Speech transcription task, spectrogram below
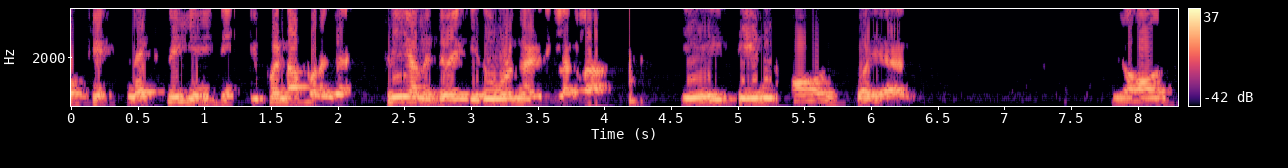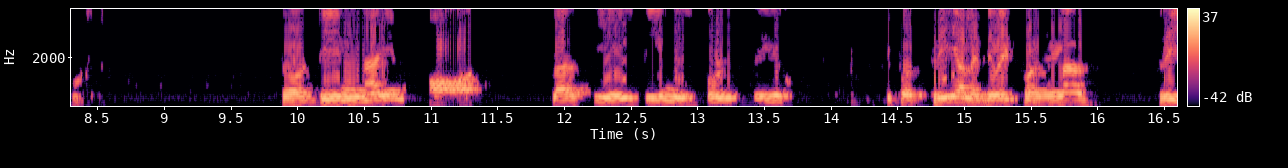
okay next eighteen இப்போ என்ன பாருங்க த்ரீ ஆல் ஜாயின் இது ஒழுங்கா எழுதிக்கலாங்களா? எயிட்டீன் ஆர் ஸ்கொயர் ஆர் போடுங்க. Thirty nine r plus eighteen equal zero இப்போ 3 ஆல டிவைட் பண்ணுங்களா three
